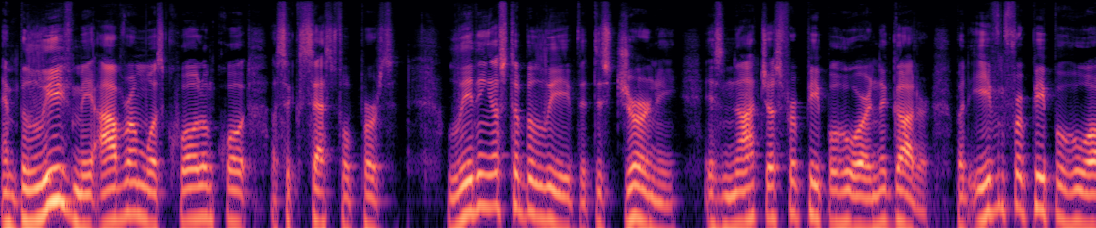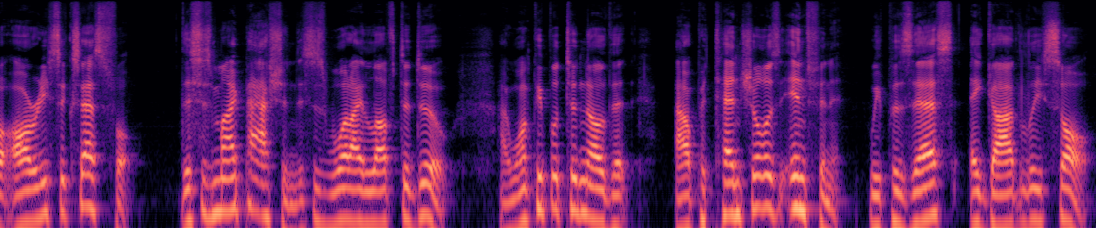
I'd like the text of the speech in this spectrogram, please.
And believe me, Avram was quote unquote a successful person, leading us to believe that this journey is not just for people who are in the gutter, but even for people who are already successful. This is my passion. This is what I love to do. I want people to know that our potential is infinite we possess a godly soul.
